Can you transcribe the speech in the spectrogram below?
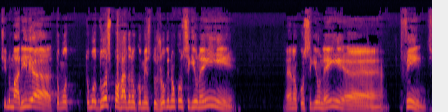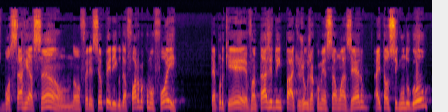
Tino Marília tomou, tomou duas porradas no começo do jogo e não conseguiu nem. Né, não conseguiu nem. É, enfim, esboçar reação, não ofereceu perigo. Da forma como foi, até porque vantagem do empate, o jogo já começar 1 a 0 aí tá o segundo gol,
